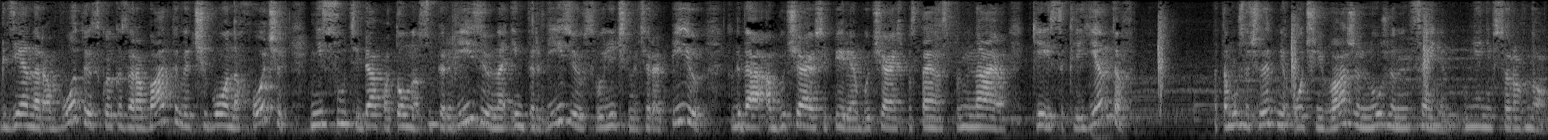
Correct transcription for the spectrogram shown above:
где она работает, сколько зарабатывает, чего она хочет. Несу тебя потом на супервизию, на интервизию, в свою личную терапию, когда обучаюсь и переобучаюсь, постоянно вспоминаю кейсы клиентов, потому что человек мне очень важен, нужен и ценен. Мне не все равно.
